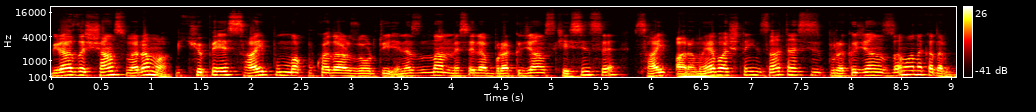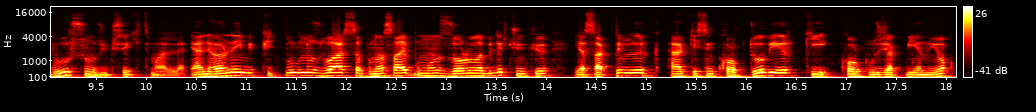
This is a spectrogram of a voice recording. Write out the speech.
Biraz da şans var ama bir köpeğe sahip bulmak bu kadar zor değil. En azından mesela bırakacağınız kesinse sahip aramaya başlayın. Zaten siz bırakacağınız zamana kadar bulursunuz yüksek ihtimalle. Yani örneğin bir pitbullunuz varsa buna sahip bulmanız zor olabilir. Çünkü yasaklı bir ırk. Herkesin korktuğu bir ırk ki korkulacak bir yanı yok.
